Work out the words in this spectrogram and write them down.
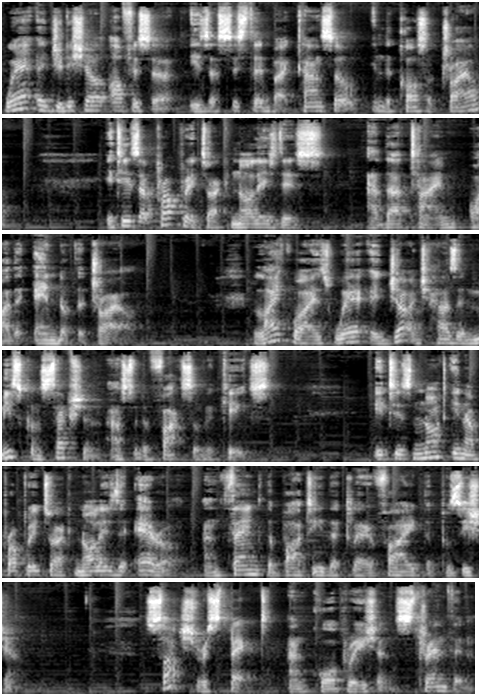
Where a judicial officer is assisted by counsel in the course of trial, it is appropriate to acknowledge this at that time or at the end of the trial. Likewise, where a judge has a misconception as to the facts of a case, it is not inappropriate to acknowledge the error and thank the party that clarified the position. Such respect and cooperation strengthen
